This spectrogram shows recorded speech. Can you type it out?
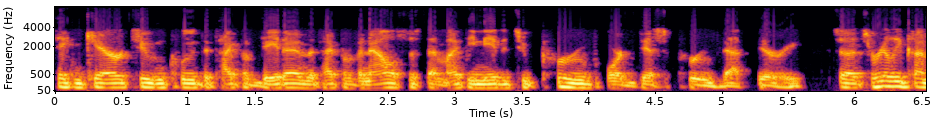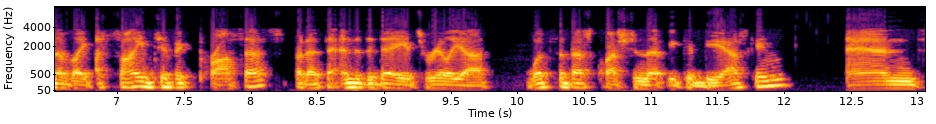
taking care to include the type of data and the type of analysis that might be needed to prove or disprove that theory. So it's really kind of like a scientific process, but at the end of the day, it's really a what's the best question that we could be asking and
